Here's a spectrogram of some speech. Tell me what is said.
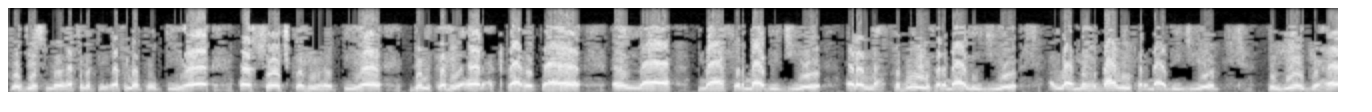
کہ جس میں غفلت ہی غفلت ہوتی ہے اور سوچ کہیں ہوتی ہے، دل کہیں اور اٹکا ہوتا ہے۔ اللہ ماں فرما دیجیے اور اللہ قبول فرما لیجیے، اللہ مہربانی فرما دیجیے۔ تو یہ جو ہے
